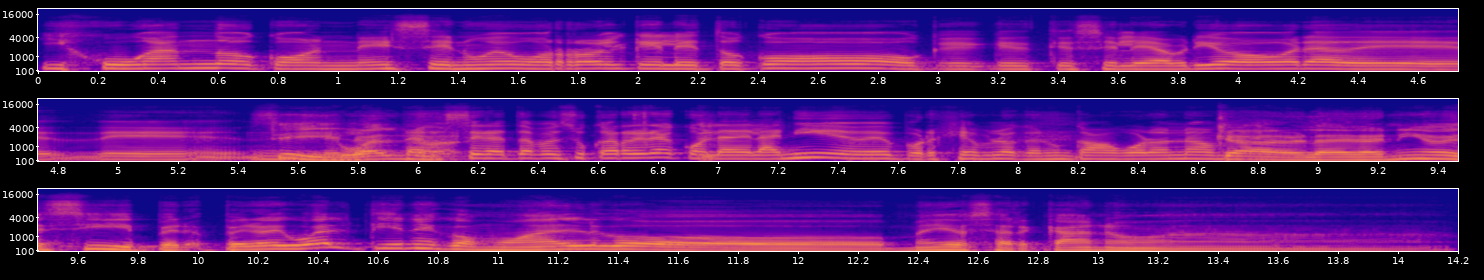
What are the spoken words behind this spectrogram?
y jugando con ese nuevo rol que le tocó o que, que- que se le abrió ahora de, de- Sí, de igual la no- tercera etapa de su carrera, con la de la nieve, por ejemplo, que nunca me acuerdo el nombre. Claro, la de la nieve sí, pero, pero igual tiene como algo medio cercano a.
